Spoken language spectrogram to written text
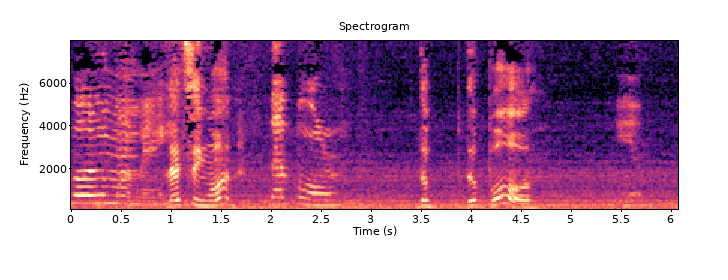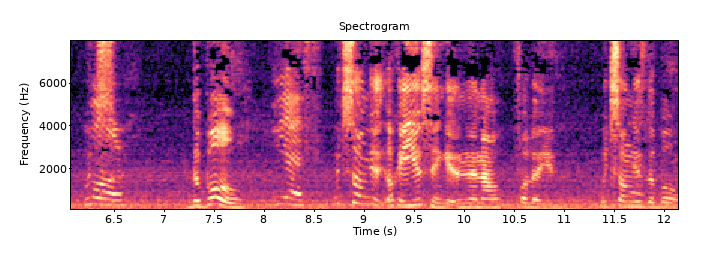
ball, mommy. let's sing what. The the ball Yeah. which Ball. the bull Yes. Which song is okay? You sing it and then I'll follow you. Which song is the bull?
